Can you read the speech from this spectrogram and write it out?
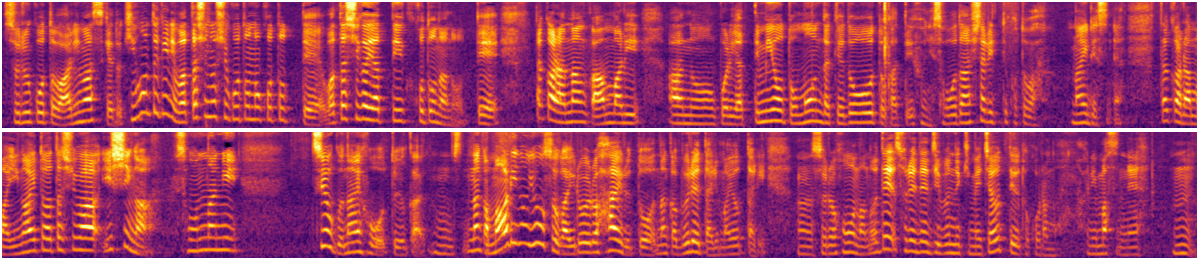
することはありますけど基本的に私の仕事のことって私がやっていくことなのでだからなんかあんまりあのこれやってみようと思うんだけどとかっていうふうに相談したりってことはないですね。だからまあ意外と私は意思がそんなに強くない方というか、うん、なんか周りの要素がいろいろ入るとなんかブレたり迷ったり、うん、する方なのでそれで自分で決めちゃうっていうところもありますね。うん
